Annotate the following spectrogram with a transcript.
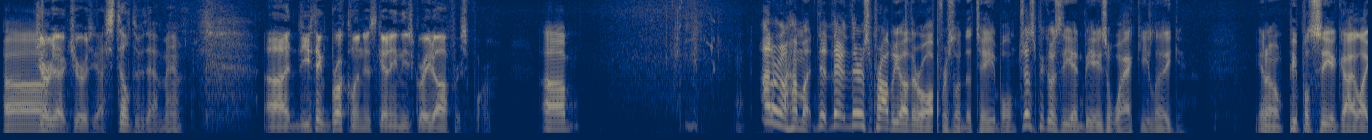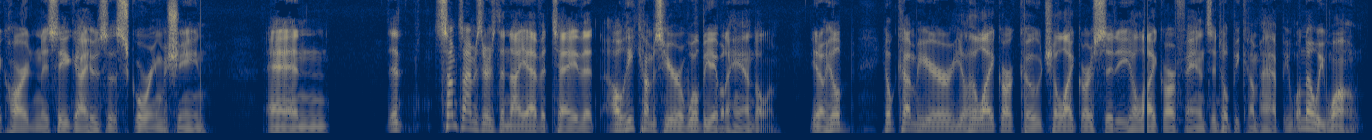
Uh, Jersey, Jersey, I still do that, man. Uh, do you think Brooklyn is getting these great offers for him? I don't know how much. There, there's probably other offers on the table. Just because the NBA is a wacky league, you know, people see a guy like Harden, they see a guy who's a scoring machine, and it, sometimes there's the naivete that oh, he comes here, we'll be able to handle him. You know, he'll he'll come here, he'll, he'll like our coach, he'll like our city, he'll like our fans, and he'll become happy. Well, no, he won't.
